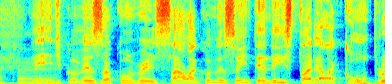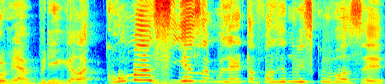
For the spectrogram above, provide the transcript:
Ah, tá. E a gente começou a conversar, ela começou a entender a história, ela comprou minha briga. Ela, como assim essa mulher tá fazendo isso com você?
